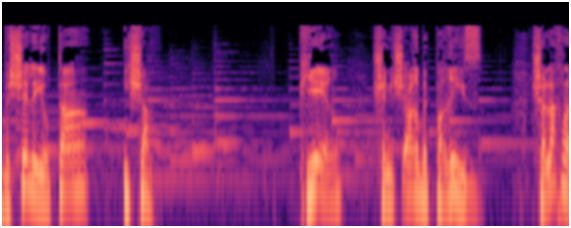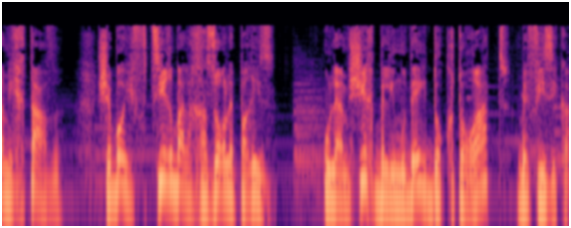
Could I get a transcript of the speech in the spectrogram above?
בשל היותה אישה. פייר, שנשאר בפריז, שלח לה מכתב שבו הפציר בה לחזור לפריז ולהמשיך בלימודי דוקטורט בפיזיקה.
